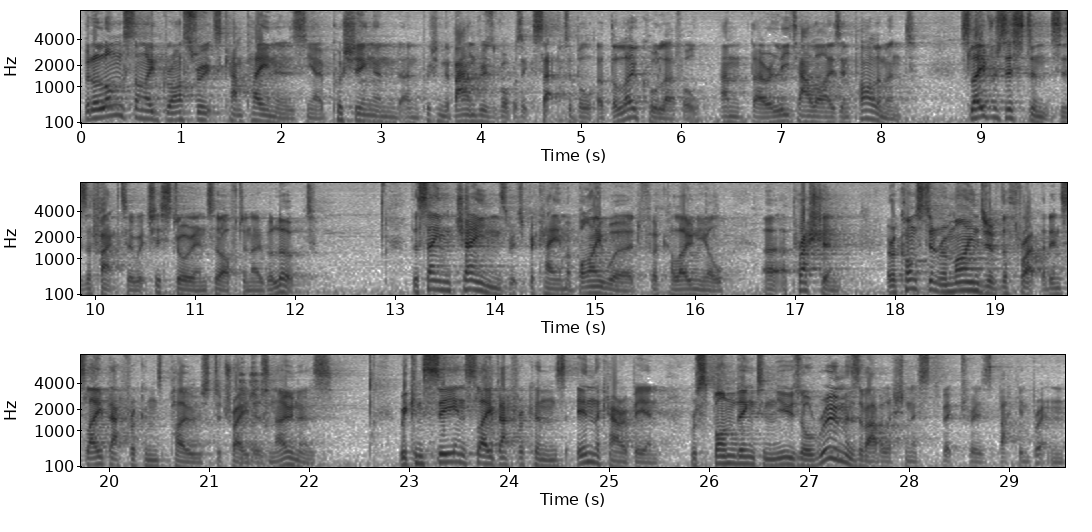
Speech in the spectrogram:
But alongside grassroots campaigners, you know, pushing and, and pushing the boundaries of what was acceptable at the local level and their elite allies in Parliament, slave resistance is a factor which historians have often overlooked. The same chains which became a byword for colonial uh, oppression are a constant reminder of the threat that enslaved Africans posed to traders and owners. We can see enslaved Africans in the Caribbean responding to news or rumours of abolitionist victories back in Britain,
